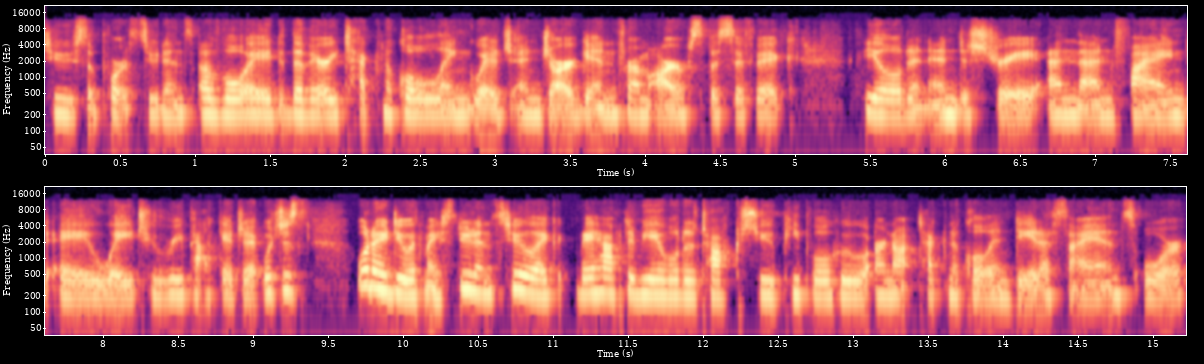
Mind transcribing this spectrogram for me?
to support students, avoid the very technical language and jargon from our specific field and industry and then find a way to repackage it which is what i do with my students too. Like they have to be able to talk to people who are not technical in data science or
